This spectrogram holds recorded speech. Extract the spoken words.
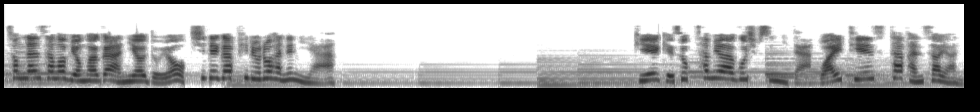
성난 상업 영화가 아니어도요. 시대가 필요로 하는 이야. 기에 계속 참여하고 싶습니다. YTN 스타 반서연.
